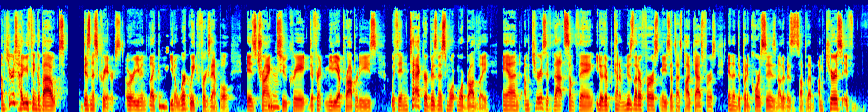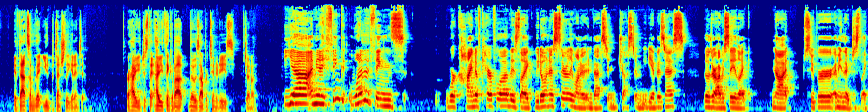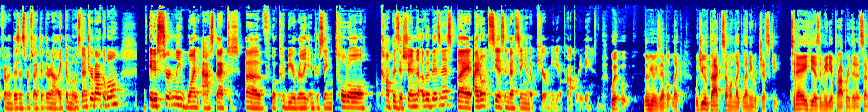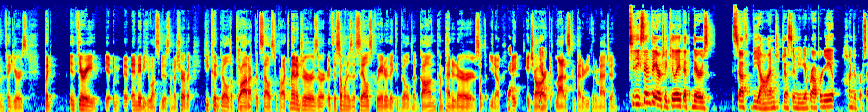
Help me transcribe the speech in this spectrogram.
I'm curious how you think about business creators or even like, mm-hmm. you know, Workweek, for example, is trying mm-hmm. to create different media properties within tech or business more, more broadly. And I'm curious if that's something, you know, they're kind of newsletter first, maybe sometimes podcast first, and then they're putting courses and other business on top of them. I'm curious if if that's something that you'd potentially get into or how you just how you think about those opportunities generally. Yeah, I mean, I think one of the things we're kind of careful of is like we don't necessarily want to invest in just a media business. Those are obviously like not super i mean they're just like from a business perspective they're not like the most venture backable it is certainly one aspect of what could be a really interesting total composition of a business but i don't see us investing in the pure media property wait, wait, let me give an example like would you have backed someone like lenny Rachitsky? today he has a media property that has seven figures but in theory, um, and maybe he wants to do this, I'm not sure, but he could build a product yeah. that sells to product managers, or if there's someone who's a sales creator, they could build a Gong competitor or something, you know, yeah. HR yeah. Lattice competitor, you could imagine. To the extent they articulate that there's stuff beyond just a media property, 100%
